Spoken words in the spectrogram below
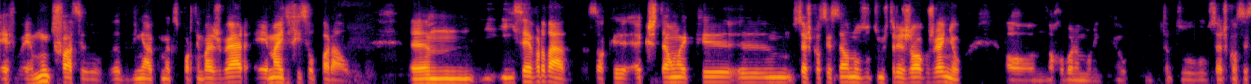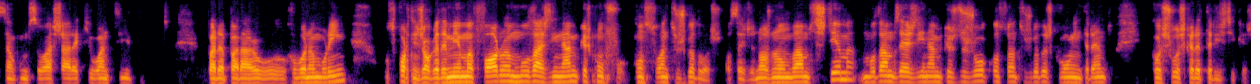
é, é, muito fácil adivinhar como é que o Sporting vai jogar, é mais difícil pará-lo. Um, e isso é verdade, só que a questão é que um, o Sérgio Conceição nos últimos três jogos ganhou ao, ao Ruben Amorim. Eu, portanto, o Sérgio Conceição começou a achar aqui o antídoto para parar o Ruben Amorim, o Sporting joga da mesma forma, muda as dinâmicas consoante os jogadores. Ou seja, nós não mudamos o sistema, mudamos as dinâmicas do jogo consoante os jogadores que vão entrando com as suas características.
